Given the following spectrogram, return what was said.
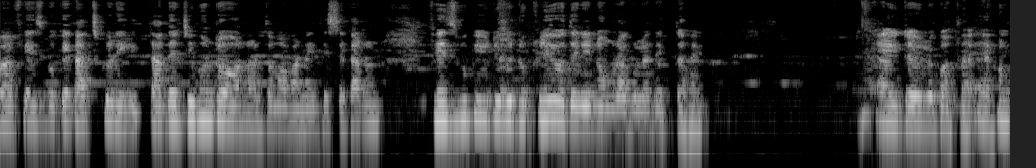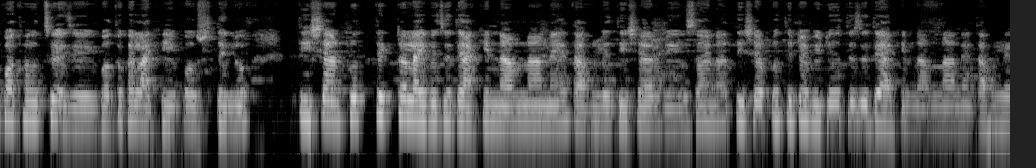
বা ফেসবুকে কাজ করি, তাদের জীবনটাও অনর্দমা বানাই দিছে কারণ ফেসবুক, ইউটিউবে ঢুকলেই ওদের এই নোংরা গুলো দেখতে হয়। এইটা হলো কথা। এখন কথা হচ্ছে যে, গতকাল আখিয়ে পোস্ট দিল। তিশার প্রত্যেকটা লাইভে যদি আঁকির নাম না নেয়, তাহলে তিশার ভিউজ হয় না। তিশার প্রতিটা ভিডিওতে যদি আঁকির নাম না নেয়, তাহলে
